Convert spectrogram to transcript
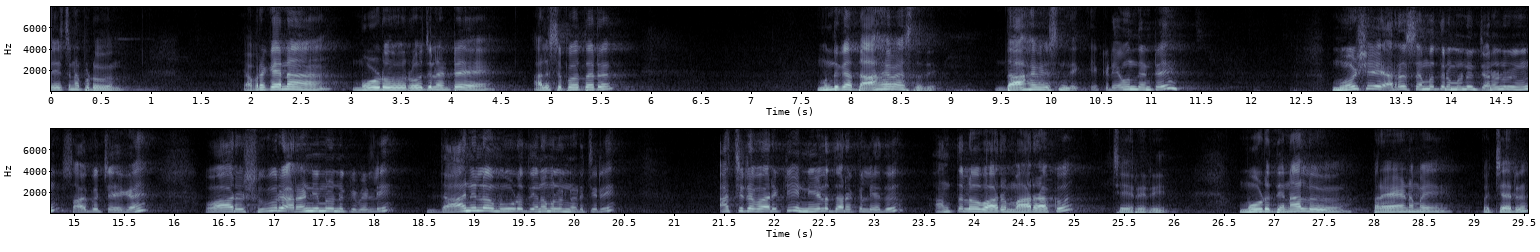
చేసినప్పుడు ఎవరికైనా మూడు రోజులంటే అలసిపోతారు. ముందుగా దాహం వేస్తుంది. దాహం వేసింది. ఇక్కడ ఏముందంటే మోషే ఎర్ర సముద్రమును జనులను సాగు చేయగా వారు శూర అరణ్యములకు వెళ్ళి దానిలో మూడు దినములు నడిచిరి. అచ్చటి వారికి నీళ్ళు దొరకలేదు. అంతలో వారు మారాకు చేరిరి. మూడు దినాలు ప్రయాణమై వచ్చారు.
